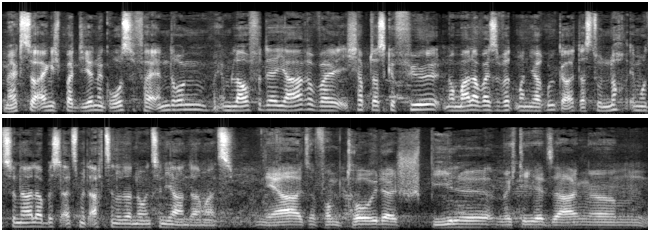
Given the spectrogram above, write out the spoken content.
Merkst du eigentlich bei dir eine große Veränderung im Laufe der Jahre? Weil ich habe das Gefühl, normalerweise wird man ja ruhiger, dass du noch emotionaler bist als mit 18 oder 19 Jahren damals. Ja, also vom Torhüter-Spiel möchte ich jetzt sagen, ähm,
